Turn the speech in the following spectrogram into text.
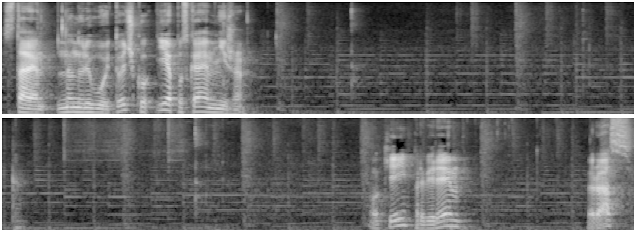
Ставим на нулевую точку и опускаем ниже. Окей, проверяем. Раз.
